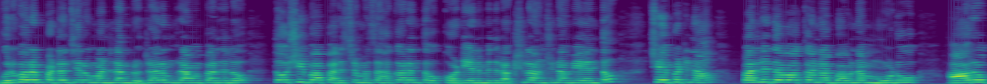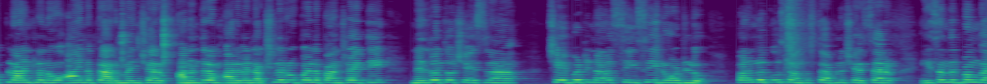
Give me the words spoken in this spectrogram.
గురువారం పటాన్చెరు మండలం రుద్రారం గ్రామ పరిధిలో తోషిబా పరిశ్రమ సహకారంతో కోటి ఎనిమిది లక్షల అంచనా వ్యయంతో చేపట్టిన పల్లె దవాఖానా భవనం మూడు ఆరో ప్లాంట్లను ఆయన ప్రారంభించారు. అనంతరం అరవై లక్షల రూపాయల పంచాయతీ నిధులతో చేసిన చేపట్టిన సీసీ రోడ్లు పనులకు శంకుస్థాపన చేశారు. ఈ సందర్భంగా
